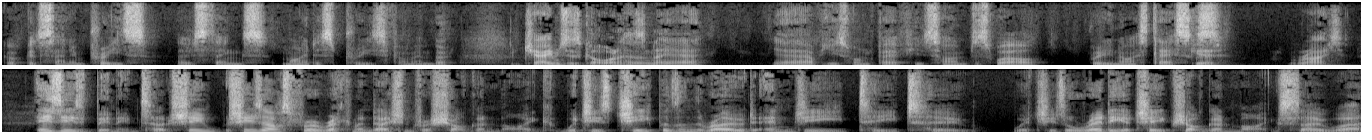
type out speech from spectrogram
got good sounding pre's, those things. Midas pre's, if I remember. James has got one, hasn't he? Yeah. Yeah, I've used one a fair few times as well. Really nice desks. Good. Right. Izzy's been in touch. She she's asked for a recommendation for a shotgun mic, which is cheaper than the Rode NGT2, which is already a cheap shotgun mic. So uh,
